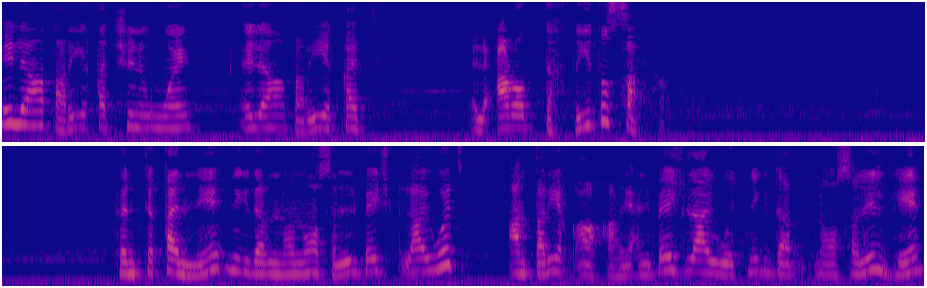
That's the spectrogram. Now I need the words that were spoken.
إلى طريقة شنو؟ إلى طريقة العرض تخطيط الصفحة. فانتقلنا نقدر إنه نوصل لل page layout عن طريق آخر. يعني page layout نقدر نوصل لها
